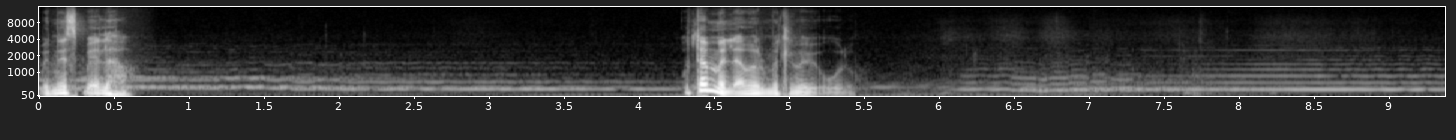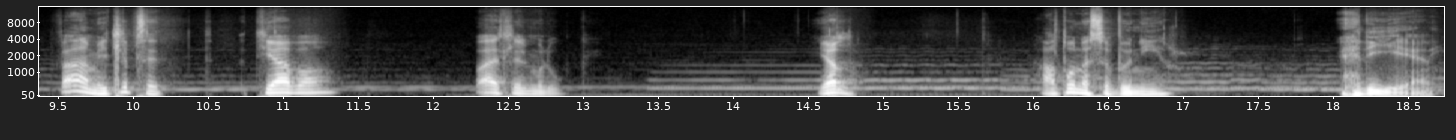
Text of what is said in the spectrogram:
بالنسبة إلها. وتم الأمر مثل ما بيقولوا. فقامت لبست ثيابها وقالت للملوك يلا أعطونا سوفونير هدية يعني.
